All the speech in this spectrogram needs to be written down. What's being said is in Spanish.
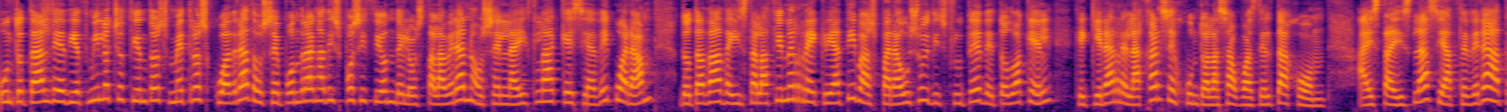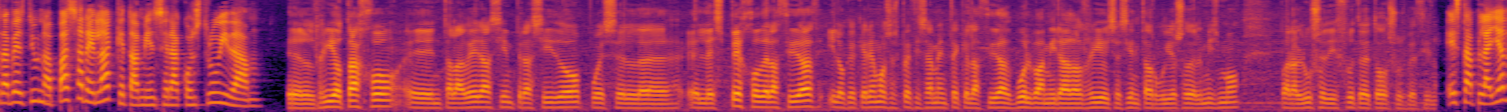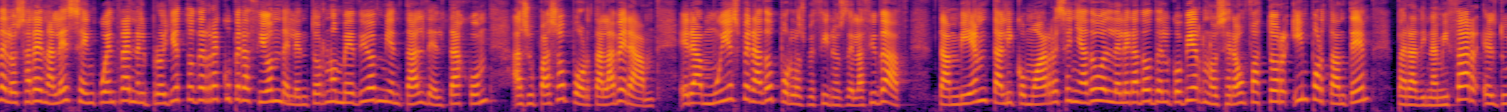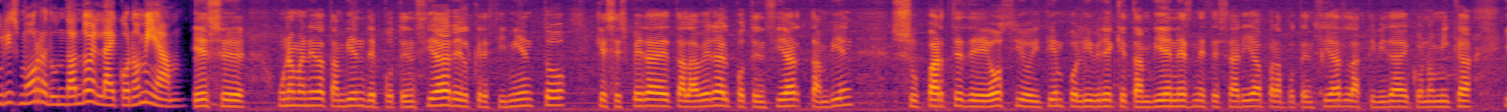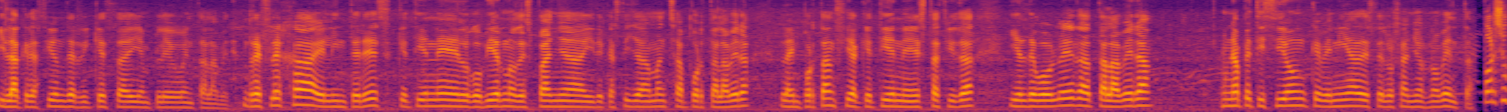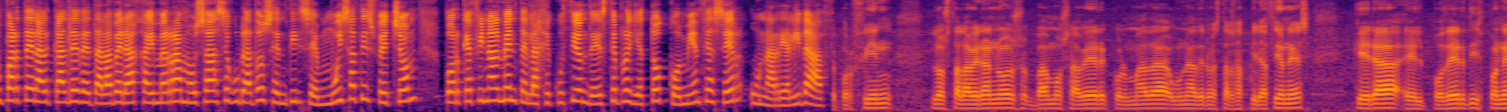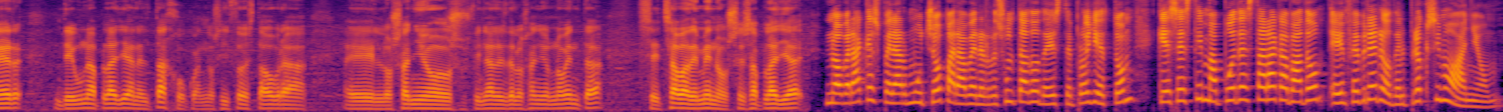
Un total de 10.800 metros cuadrados se pondrán a disposición de los talaveranos en la isla que se adecuará, dotada de instalaciones recreativas para uso y disfrute de todo aquel que quiera relajarse junto a las aguas del Tajo. A esta isla se accederá a través de una pasarela que también será construida. El río Tajo eh, en Talavera siempre ha sido pues, eh, el, espejo de la ciudad y lo que queremos es precisamente que la ciudad vuelva a mirar al río y se sienta orgulloso del mismo para el uso y disfrute de todos sus vecinos. Esta playa de los Arenales se encuentra en el proyecto de recuperación del entorno medioambiental del Tajo a su paso por Talavera. Era muy esperado por los vecinos de la ciudad. También, tal y como ha reseñado el delegado del Gobierno, será un factor importante para dinamizar el turismo redundando en la economía. Es, eh, una manera también de potenciar el crecimiento que se espera de Talavera, el potenciar también su parte de ocio y tiempo libre que también es necesaria para potenciar la actividad económica y la creación de riqueza y empleo en Talavera. Refleja el interés que tiene el Gobierno de España y de Castilla-La Mancha por Talavera, la importancia que tiene esta ciudad y el devolver a Talavera una petición que venía desde los años 90. Por su parte, el alcalde de Talavera, Jaime Ramos, ha asegurado sentirse muy satisfecho porque finalmente la ejecución de este proyecto comience a ser una realidad. Por fin los talaveranos vamos a ver colmada una de nuestras aspiraciones, que era el poder disponer de una playa en el Tajo. Cuando se hizo esta obra eh, en los años finales de los años 90, se echaba de menos esa playa. No habrá que esperar mucho para ver el resultado de este proyecto, que se estima puede estar acabado en febrero del próximo año.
